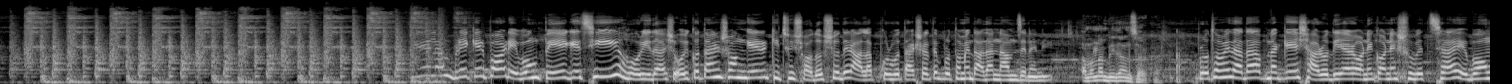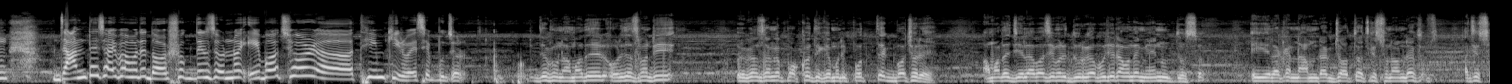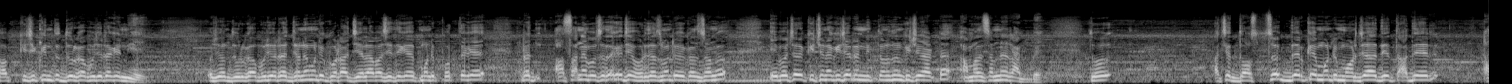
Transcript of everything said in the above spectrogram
ব্রেকের পর এবং পেয়ে গেছি হরিদাস ঐকতান সংঘের কিছু সদস্যদের আলাপ করব। তার সাথে প্রথমে দাদার নাম জেনে নিই। আমার নাম বিধান সরকার। প্রথমে দাদা আপনাকে শারদীয়ার অনেক অনেক শুভেচ্ছা এবং জানতে চাইব আমাদের দর্শকদের জন্য এবছর থিম কি রয়েছে পুজোর? দেখুন আমাদের হরিদাস মাটি ঐক্য সংঘের পক্ষ থেকে মানে প্রত্যেক বছরে আমাদের জেলাবাসী মানে দুর্গা পুজোটা আমাদের মেন উদ্দেশ্য। এই এলাকার নাম ডাক যত আজকে সুনাম ডাক আজকে সব কিছু কিন্তু দুর্গা পুজোটাকে নিয়েই। ওই জন্য দুর্গা পুজোটার জন্য মানে গোটা জেলাবাসী থেকে মানে প্রত্যেকে একটা আসানে বসে থাকে যে হরিদাস মাটি ঐক্য সংঘ। এবছর কিছু না কিছু একটা নিত্য নতুন কিছু একটা আমাদের সামনে রাখবে। তো আজকে দর্শকদেরকে মোটি মর্যাদা দিয়ে তাদের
